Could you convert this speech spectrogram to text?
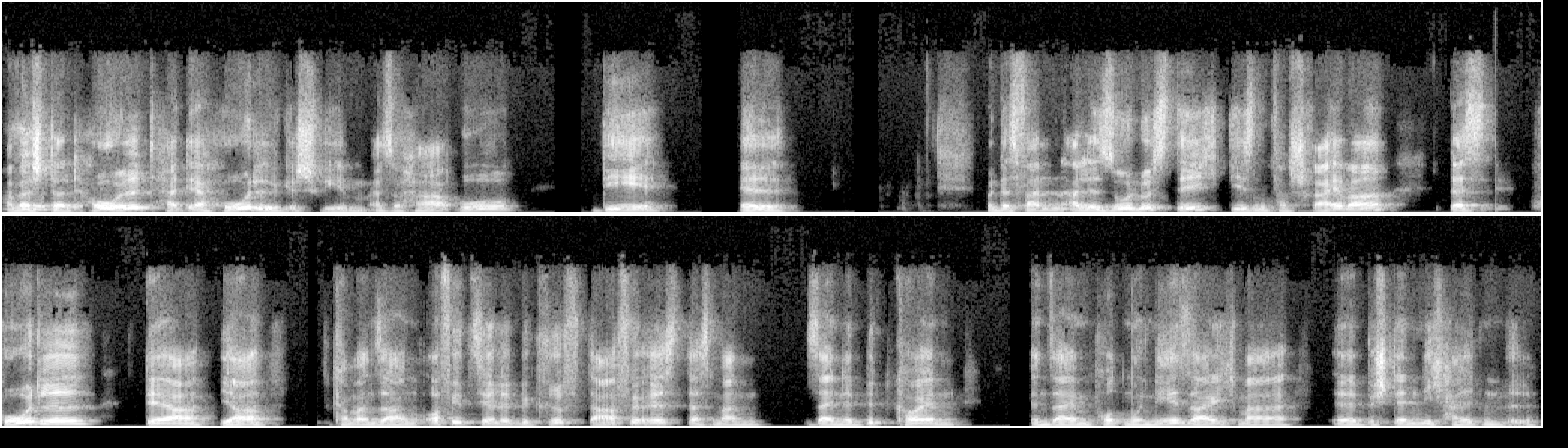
Aber okay. statt Hold hat er Hodl geschrieben, also H-O-D-L. Und das fanden alle so lustig, diesen Verschreiber, dass Hodl der, ja, kann man sagen, offizielle Begriff dafür ist, dass man seine Bitcoin in seinem Portemonnaie, sage ich mal, äh, beständig halten will.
